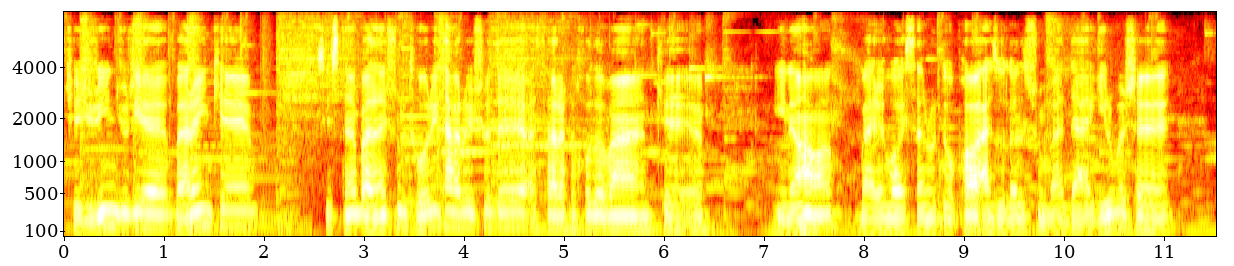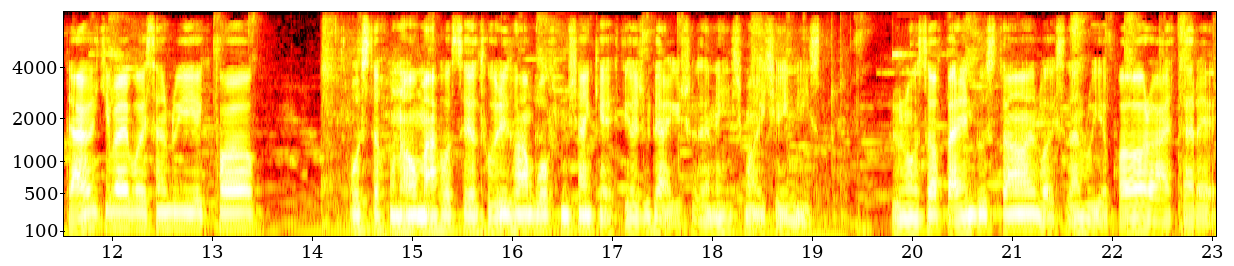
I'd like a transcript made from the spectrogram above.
چجوری اینجوریه؟ برای اینکه سیستم بدنشون طوری طراحی شده از طرف خداوند که اینا برای وایستن رو دو پا عضلاتشون باید درگیر باشه. در حالی که برای وایستن روی یک پا استخونا و مفاصل طوری تو هم قفل میشن که احتیاج به درگیر شدن هیچ ماهیچه ای نیست. رو این حساب برای این دوستان وایستدن روی پا راحت تره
